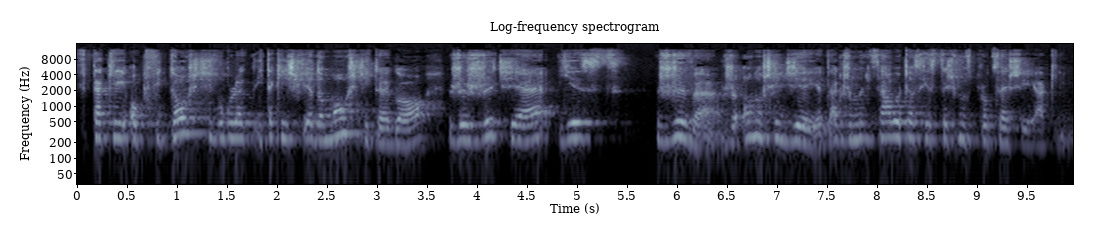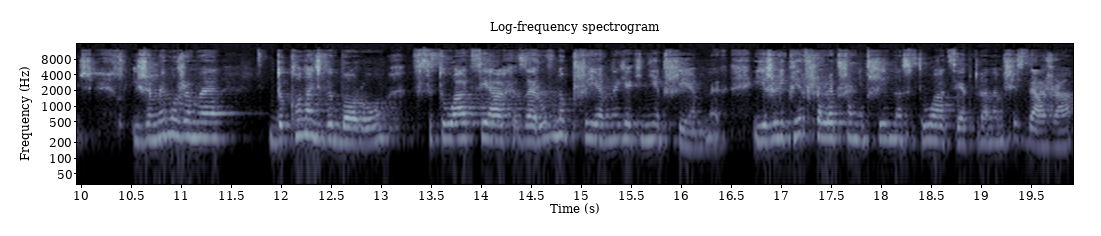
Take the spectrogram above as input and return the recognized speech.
w takiej obfitości w ogóle i takiej świadomości tego, że życie jest żywe, że ono się dzieje, tak, że my cały czas jesteśmy w procesie jakimś i że my możemy dokonać wyboru w sytuacjach zarówno przyjemnych, jak i nieprzyjemnych. I jeżeli pierwsza lepsza nieprzyjemna sytuacja, która nam się zdarza,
